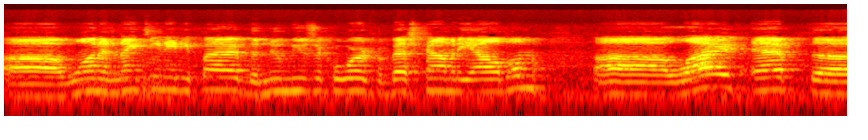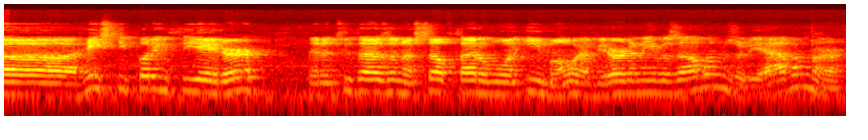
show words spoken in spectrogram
Uh, won in 1985 the New Music Award for Best Comedy Album. Uh, live at the Hasty Pudding Theater. And in 2000, a self-titled one, Emo. Have you heard any of his albums, or do you have them, or?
